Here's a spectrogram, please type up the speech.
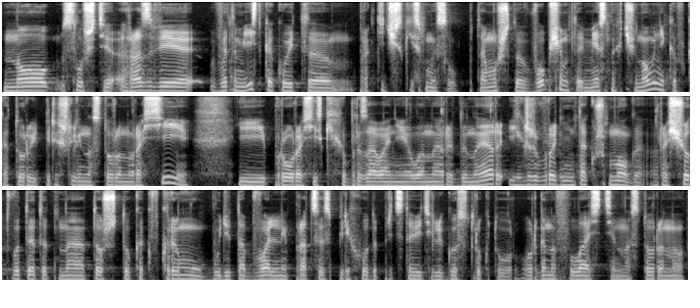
Но, слушайте, разве в этом есть какой-то практический смысл? Потому что, в общем-то, местных чиновников, которые перешли на сторону России и про российских образований ЛНР и ДНР, их же вроде не так уж много. Расчет вот этот на то, что, как в Крыму, будет обвальный процесс перехода представителей госструктур, органов власти на сторону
